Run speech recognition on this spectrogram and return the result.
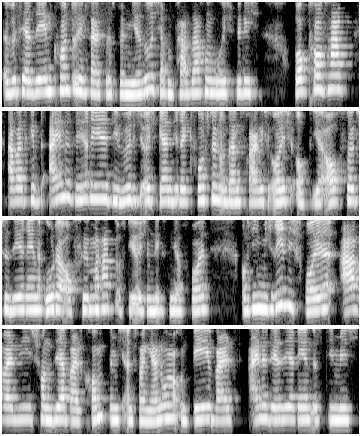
äh, bisher sehen konnte. Jedenfalls ist das bei mir so. Ich habe ein paar Sachen, wo ich wirklich Bock drauf habe. Aber es gibt eine Serie, die würde ich euch gerne direkt vorstellen und dann frage ich euch, ob ihr auch solche Serien oder auch Filme habt, auf die ihr euch im nächsten Jahr freut, auf die ich mich riesig freue. A, weil sie schon sehr bald kommt, nämlich Anfang Januar und B, weil es eine der Serien ist, die mich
